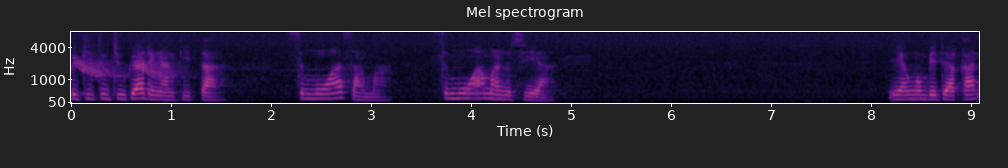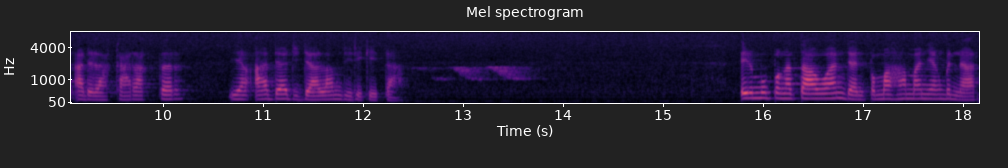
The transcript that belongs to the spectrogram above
Begitu juga dengan kita, semua sama, semua manusia Yang membedakan adalah karakter yang ada di dalam diri kita. Ilmu pengetahuan dan pemahaman yang benar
